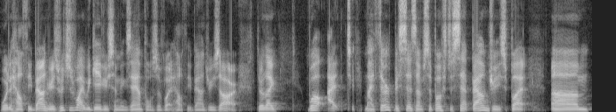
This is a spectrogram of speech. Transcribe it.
what a healthy boundary is, which is why we gave you some examples of what healthy boundaries are. They're like, well, I, my therapist says I'm supposed to set boundaries, but um,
